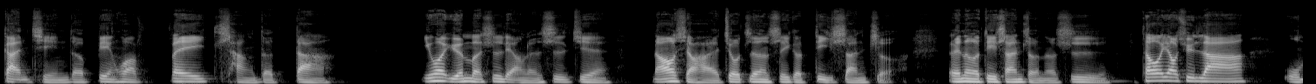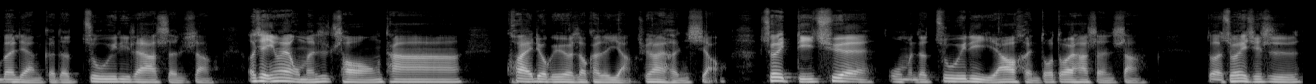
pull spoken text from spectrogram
感情的变化非常的大，因为原本是两人世界，然后小孩就真的是一个第三者，而那个第三者呢，是他会要去拉我们两个的注意力在他身上，而且因为我们是从他。快六个月的时候开始养，所以他还很小，所以的确我们的注意力也要很多都在他身上。对，所以其实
